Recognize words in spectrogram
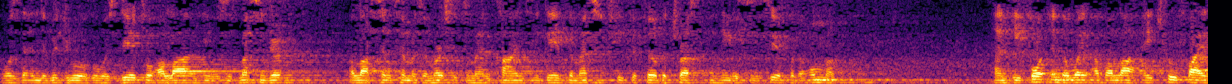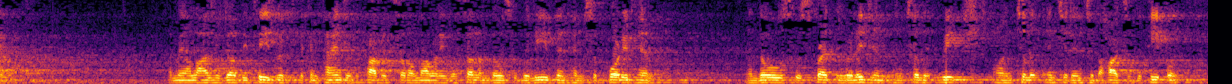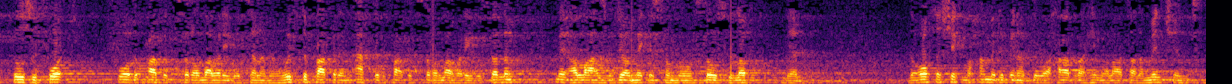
was the individual who was dear to Allah and he was his messenger. Allah sent him as a mercy to mankind. He gave the message, he fulfilled the trust, and he was sincere for the ummah. And he fought in the way of Allah a true fighting. And may Allah Azza be pleased with the companions of the Prophet ﷺ, those who believed in him, supported him, and those who spread the religion until it reached or until it entered into the hearts of the people. Those who fought for the Prophet ﷺ and with the Prophet and after the Prophet ﷺ. May Allah Azza make us from amongst those who love them. The author Sheikh Muhammad ibn Abdul Wahhab rahimahullah ta'ala mentioned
